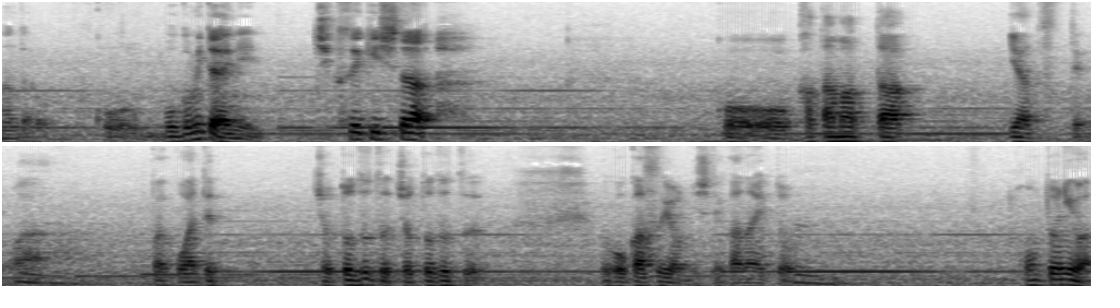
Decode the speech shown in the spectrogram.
なんだろう。こう僕みたいに蓄積したこう固まったやつっていうのはやっぱりこうやってちょっとずつちょっとずつ動かすようにしていかないとうん。本当には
